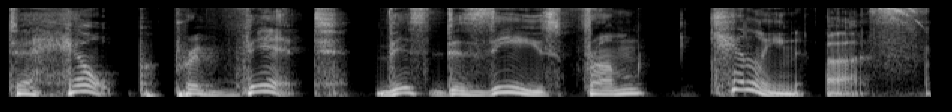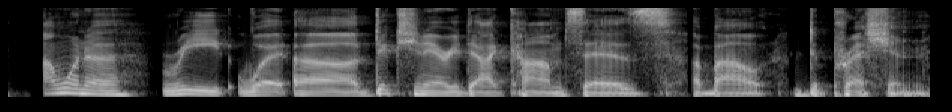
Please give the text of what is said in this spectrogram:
to help prevent this disease from killing us. I want to read what uh, dictionary.com says about depression.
